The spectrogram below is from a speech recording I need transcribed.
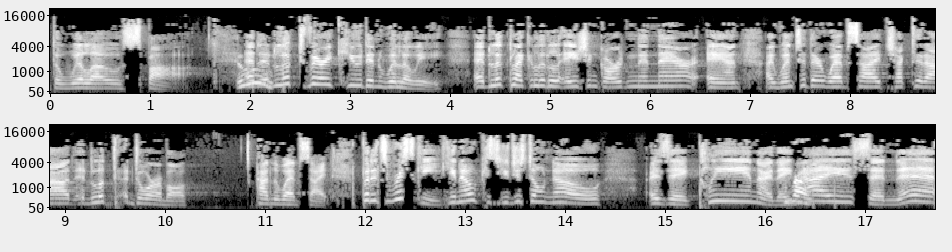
the Willow Spa. And it looked very cute and willowy. It looked like a little Asian garden in there. And I went to their website, checked it out. It looked adorable on the website. But it's risky, you know, because you just don't know. Is it clean? Are they Right. nice? And eh.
